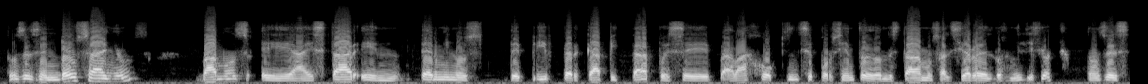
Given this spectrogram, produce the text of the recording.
Entonces en dos años vamos eh, a estar en términos de PIB per cápita pues abajo 15% de donde estábamos al cierre del 2018. Entonces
